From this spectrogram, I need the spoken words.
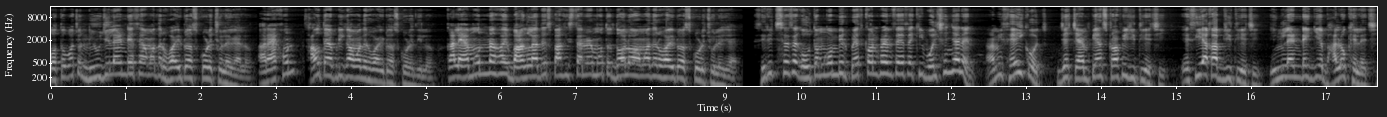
গত বছর নিউজিল্যান্ড এসে আমাদের হোয়াইট ওয়াশ করে চলে গেল, আর এখন সাউথ আফ্রিকা আমাদের হোয়াইট ওয়াশ করে দিল। কাল এমন না হয় বাংলাদেশ পাকিস্তানের মতো দলও আমাদের হোয়াইট ওয়াশ করে চলে যায়। সিরিজ শেষে গৌতম গম্ভীর প্রেস কনফারেন্সে এসে কি বলছেন জানেন? আমি সেই কোচ যে চ্যাম্পিয়ন্স ট্রফি জিতিয়েছি এশিয়া কাপ জিতিয়েছি ইংল্যান্ডে গিয়ে ভালো খেলেছি।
